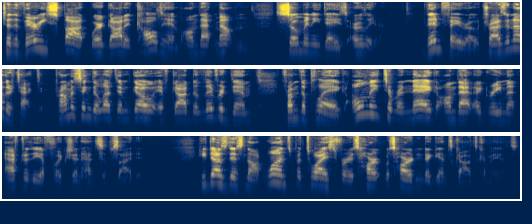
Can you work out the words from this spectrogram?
to the very spot where God had called him on that mountain so many days earlier. Then Pharaoh tries another tactic, promising to let them go if God delivered them from the plague, only to renege on that agreement after the affliction had subsided. He does this not once, but twice, for his heart was hardened against God's commands.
